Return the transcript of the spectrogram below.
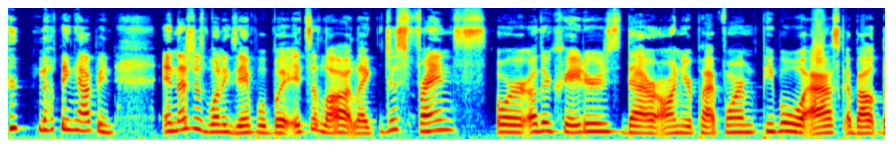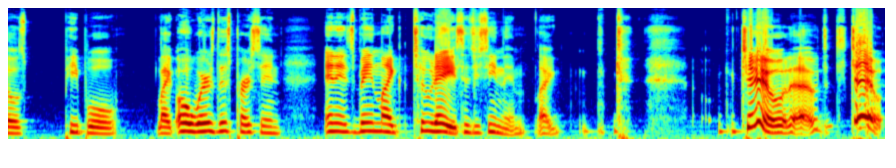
nothing happened. And that's just one example, but it's a lot. Like, just friends or other creators that are on your platform, people will ask about those people, like, oh, where's this person? And it's been like two days since you've seen them. Like, chill, chill.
